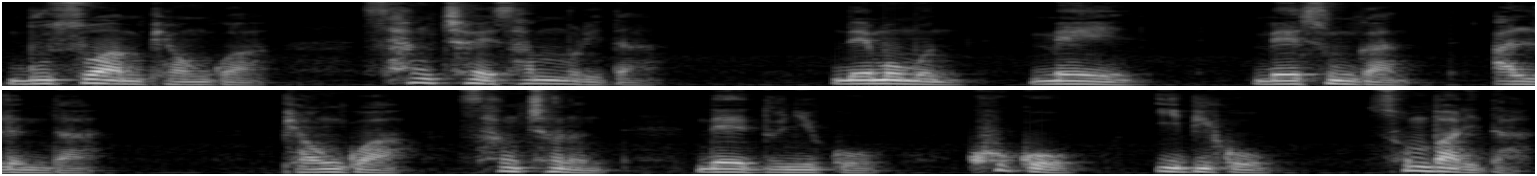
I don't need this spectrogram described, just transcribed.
무수한 병과 상처의 산물이다. 내 몸은 매일, 매 순간 앓는다. 병과 상처는 내 눈이고, 코고, 입이고, 손발이다.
